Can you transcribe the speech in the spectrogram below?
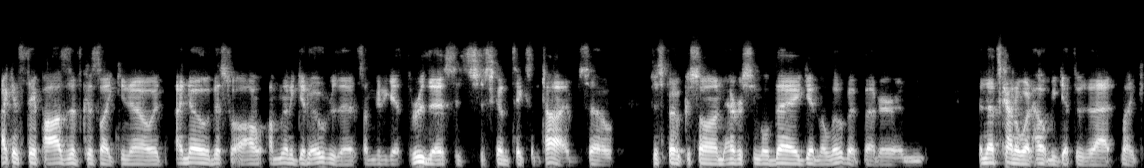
I can stay positive because, like, you know, it, I know this. Will, I'm going to get over this. I'm going to get through this. It's just going to take some time. So, just focus on every single day getting a little bit better, and and that's kind of what helped me get through that. Like,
